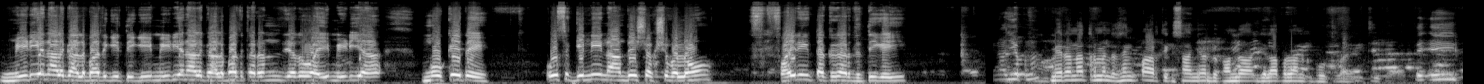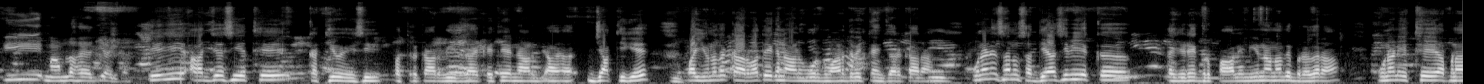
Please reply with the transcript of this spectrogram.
ਮੀਡੀਆ ਨਾਲ ਗੱਲਬਾਤ ਕੀਤੀ ਗਈ। ਮੀਡੀਆ ਨਾਲ ਗੱਲਬਾਤ ਕਰਨ ਜਦੋਂ ਆਈ, ਮੀਡੀਆ ਮੌਕੇ ਤੇ ਉਸ ਗਿੰਨੀ ਨਾਮ ਦੇ ਸ਼ਖਸ ਵੱਲੋਂ ਫਾਇਰਿੰਗ ਤੱਕ ਕਰ ਦਿੱਤੀ ਗਈ। ਨਾ ਜੀ ਆਪਣਾ? ਮੇਰਾ ਨਾਮ ਧਰਮਿੰਦਰ ਸਿੰਘ ਭਾਰਤੀ ਕਿਸਾਨ ਯੂਨੀਅਨ ਦੁਕਾਨ ਜ਼ਿਲ੍ਹਾ ਪ੍ਰਧਾਨ ਕਪੂਰਥਲਾ ਜੀ। ਠੀਕ ਹੈ। ਤੇ ਇਹ ਕੀ ਮਾਮਲਾ ਹੋਇਆ ਜੀ ਅੱਜ ਦਾ? ਇਹ ਜੀ ਅੱਜ ਅਸੀਂ ਇੱਥੇ ਇਕੱਠੇ ਹੋਏ ਸੀ ਪੱਤਰਕਾਰ ਵੀਰ ਲੈ ਕੇ ਇੱਥੇ ਨਾਲ ਜਾ- ਜਾਤੀ ਗਏ। ਭਾਈ ਉਹਨਾਂ ਦਾ ਘਰ ਵਾ ਤੇ ਇੱਕ ਨਾਲ ਹੋਰ ਗਵਾਂਢ ਦੇ ਵਿੱਚ ਤਿੰਨ ਚਾਰ ਘਰ ਆ। ਉਹਨਾਂ ਨੇ ਸਾਨੂੰ ਸੱਦਿਆ ਸੀ ਵੀ ਇੱਕ ਇਹ ਜਿਹੜੇ ਗੁਰਪਾਲ ਇੰਡੀਅਨ ਉਹਨਾਂ ਦੇ ਬ੍ਰਦਰ ਆ। ਉਹਨਾਂ ਨੇ ਇੱਥੇ ਆਪਣਾ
